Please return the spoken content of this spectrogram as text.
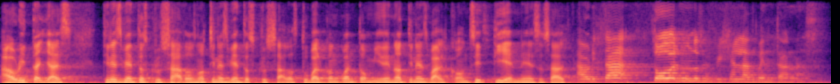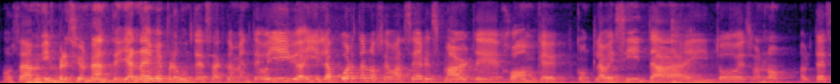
ahorita ya es, tienes vientos cruzados, no tienes vientos cruzados, tu balcón cuánto mide, no tienes balcón, sí tienes, o sea... Ahorita todo el mundo se fija en las ventanas. O sea, impresionante. Ya nadie me pregunta exactamente, oye, ¿y la puerta no se va a hacer smart eh, home que con clavecita y todo eso? No. Ahorita es,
